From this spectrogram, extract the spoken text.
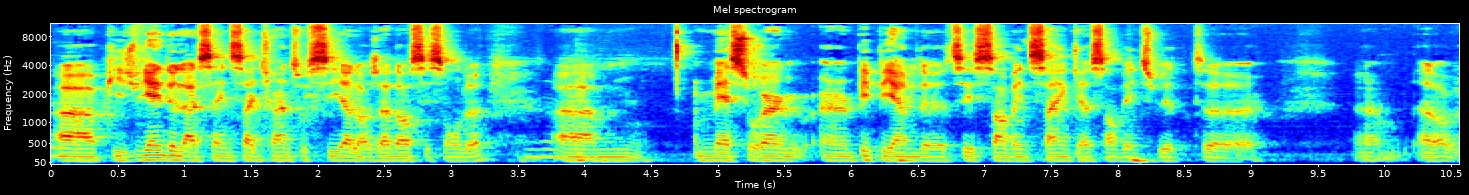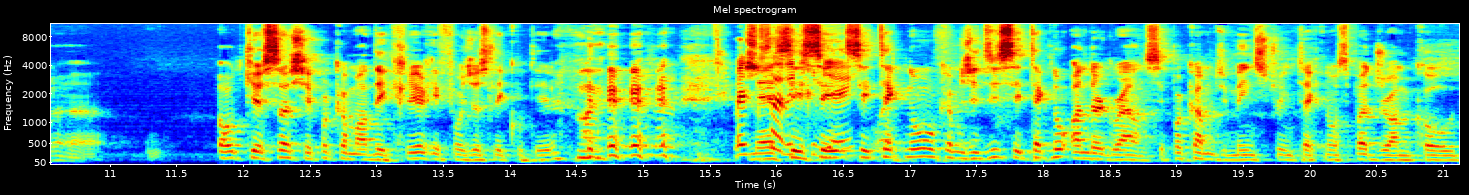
Euh, puis je viens de la scène Psytrance aussi, alors j'adore ces sons-là. Euh, mais sur un, un BPM de tu sais, 125 à 128. euh, euh, alors, euh, autre que ça, je sais pas comment décrire, il faut juste l'écouter. Mais c'est, Ouais. techno, comme j'ai dit, c'est techno underground. C'est pas comme du mainstream techno. C'est pas drum code.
